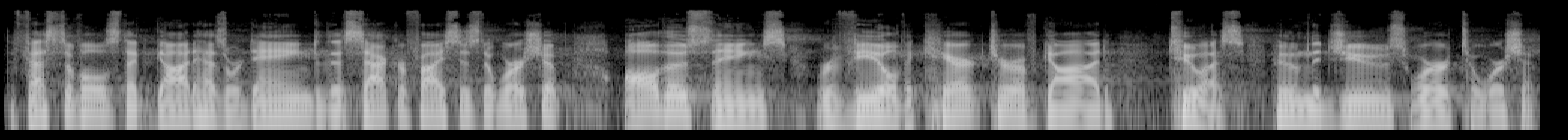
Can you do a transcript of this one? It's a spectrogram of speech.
the festivals that God has ordained, the sacrifices, the worship, all those things reveal the character of God to us, whom the Jews were to worship.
